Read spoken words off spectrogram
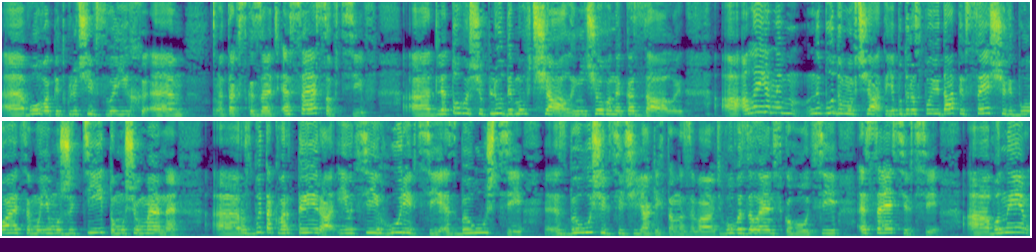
е, Вова підключив своїх, е, так сказати, есесовців для того, щоб люди мовчали, нічого не казали. Але я не, не буду мовчати. Я буду розповідати все, що відбувається в моєму житті, тому що в мене е, розбита квартира, і оці гурівці, СБУшці, СБУшівці, чи як їх там називають, Вови Зеленського, оці есесівці, вони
